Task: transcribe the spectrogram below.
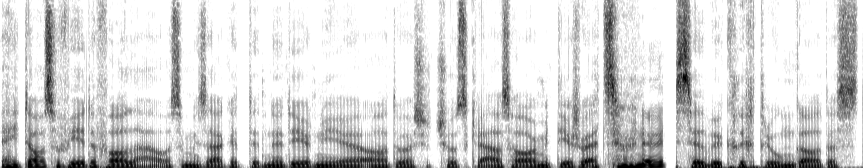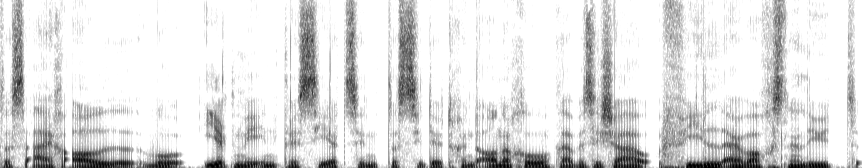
Hey, das auf jeden Fall auch. Also wir sagen dort nicht irgendwie, ah, du hast jetzt schon das graues Haar, mit dir schwätzen wir nicht. Es soll wirklich darum gehen, dass, dass eigentlich alle, die irgendwie interessiert sind, dass sie dort können ankommen können. Ich glaube, es ist auch vielen erwachsenen Leuten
